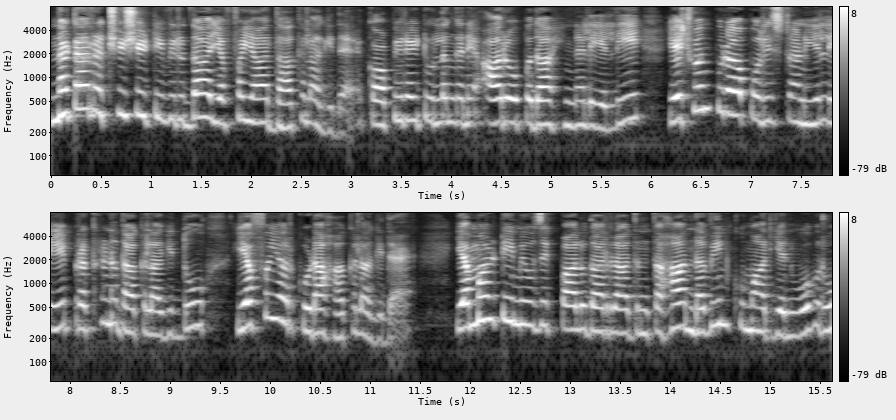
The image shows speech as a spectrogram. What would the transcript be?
ನಟ ರಕ್ಷಿ ಶೆಟ್ಟಿ ವಿರುದ್ಧ ಎಫ್ಐಆರ್ ದಾಖಲಾಗಿದೆ. ಕಾಪಿರೈಟ್ ಉಲ್ಲಂಘನೆ ಆರೋಪದ ಹಿನ್ನೆಲೆಯಲ್ಲಿ ಯಶವಂತಪುರ ಪೊಲೀಸ್ ಠಾಣೆಯಲ್ಲಿ ಪ್ರಕರಣ ದಾಖಲಾಗಿದ್ದು, ಎಫ್ಐಆರ್ ಕೂಡ ಹಾಕಲಾಗಿದೆ. ಎಂಆರ್ಟಿ ಮ್ಯೂಸಿಕ್ ಪಾಲುದಾರರಾದಂತಹ ನವೀನ್ ಕುಮಾರ್ ಎನ್ನುವವರು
